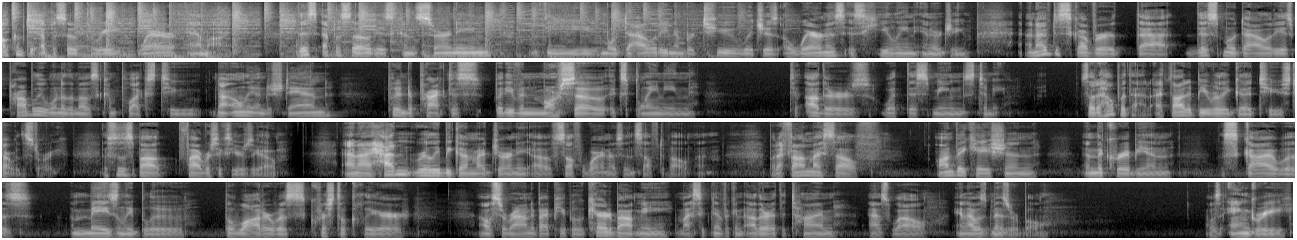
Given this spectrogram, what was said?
Welcome to episode three Where Am I? This episode is concerning the modality number two, which is awareness is healing energy. And I've discovered that this modality is probably one of the most complex to not only understand, put into practice, but even more so explaining to others what this means to me. So, to help with that, I thought it'd be really good to start with a story. This was about five or six years ago, and I hadn't really begun my journey of self awareness and self development. But I found myself on vacation in the Caribbean. The sky was amazingly blue, the water was crystal clear. I was surrounded by people who cared about me, my significant other at the time as well, and I was miserable. I was angry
